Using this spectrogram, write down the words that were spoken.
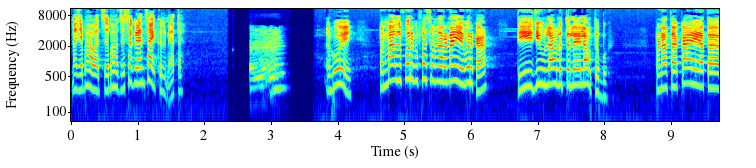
माझ्या भावाचं भावचं सगळ्यांचं ऐकल मी आता. होय पण माझं पोरग फसवणार नाही आहे बरं का? ती जीव लावलं तर लय लावतं बघ. पण आता काय आता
